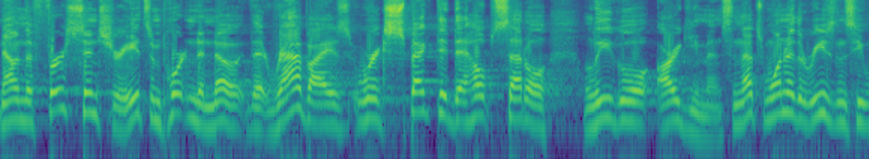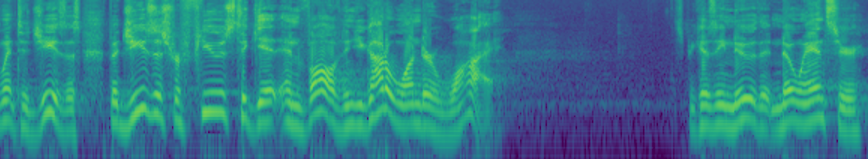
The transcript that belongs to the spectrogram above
Now, in the first century, it's important to note that rabbis were expected to help settle legal arguments. And that's one of the reasons he went to Jesus. But Jesus refused to get involved. And you got to wonder why. It's because he knew that no answer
